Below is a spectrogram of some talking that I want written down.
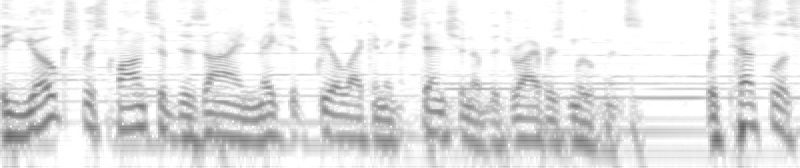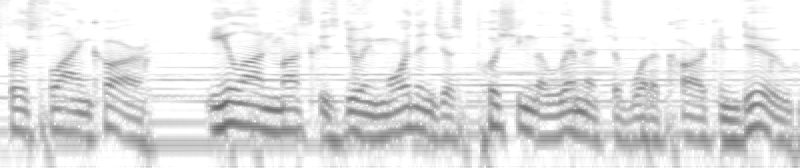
The yoke's responsive design makes it feel like an extension of the driver's movements. With Tesla's first flying car, Elon Musk is doing more than just pushing the limits of what a car can do,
